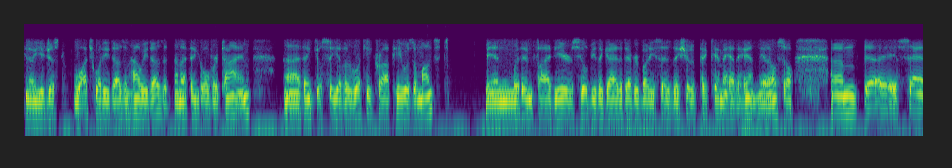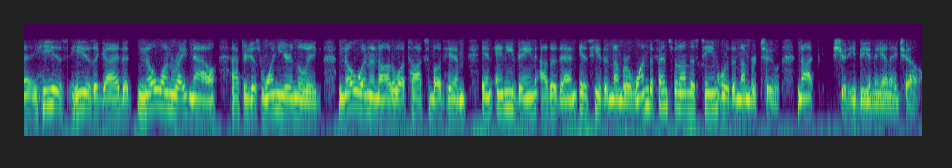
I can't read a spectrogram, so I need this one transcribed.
you know you just watch what he does and how he does it. And I think over time, uh, I think you'll see of the rookie crop he was amongst and within five years he'll be the guy that everybody says they should have picked him ahead of him you know? So um uh, he is he is a guy that no one right now after just one year in the league no one in Ottawa talks about him in any vein other than is he the number 1 defenseman on this team or the number 2 not should he be in the NHL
